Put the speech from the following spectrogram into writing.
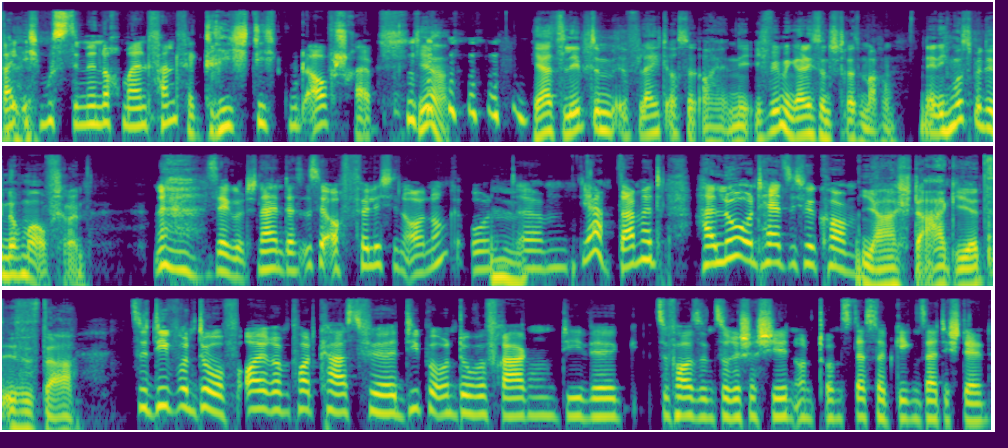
weil ich musste mir noch mal einen Funfact richtig gut aufschreiben. Ja, ja, es lebt im, vielleicht auch so, oh ja, nee, ich will mir gar nicht so einen Stress machen. Nee, ich muss mir den noch mal aufschreiben. Sehr gut. Nein, das ist ja auch völlig in Ordnung. Und mhm. ähm, ja, damit hallo und herzlich willkommen. Ja, stark, jetzt ist es da. Zu Deep und Doof, eurem Podcast für diepe und doofe Fragen, die wir zu faul sind zu recherchieren und uns deshalb gegenseitig stellen.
